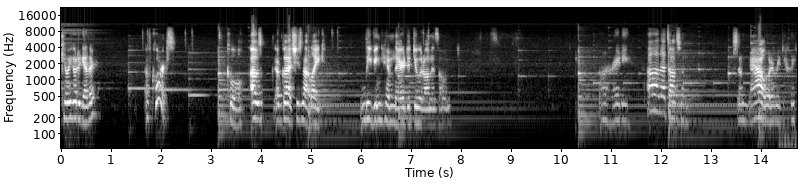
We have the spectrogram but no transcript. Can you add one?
Can we go together? Of course. Cool. I was I'm glad she's not like leaving him there to do it on his own. Alrighty. Oh, that's awesome. So now what are we doing?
